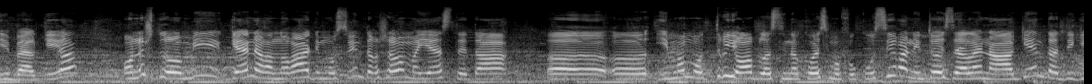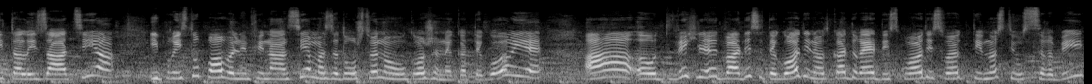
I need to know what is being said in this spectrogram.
i Belgija. Ono što mi generalno radimo u svim državama jeste da imamo tri oblasti na koje smo fokusirani, to je zelena agenda, digitalizacija i pristup povoljnim financijama za društveno ugrožene kategorije, a od 2020. godine, od kada Red isprovodi svoje aktivnosti u Srbiji,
